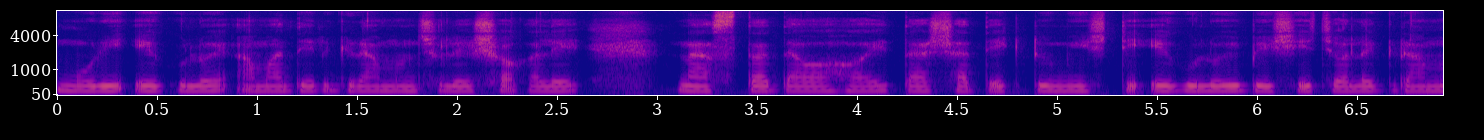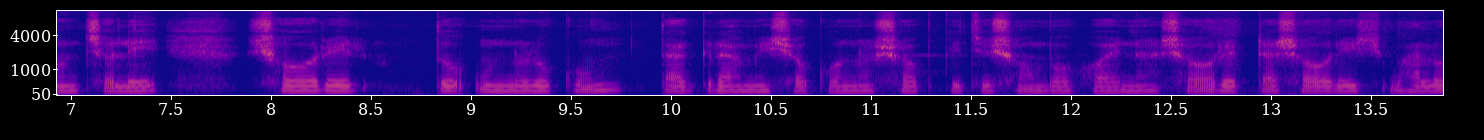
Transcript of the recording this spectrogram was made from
মুড়ি এগুলোই আমাদের গ্রাম অঞ্চলে সকালে নাস্তা দেওয়া হয়। তার সাথে একটু মিষ্টি এগুলোই বেশি চলে গ্রাম অঞ্চলে শহরের তো অন্যরকম, তা গ্রামে সকনো সব কিছু সম্ভব হয় না। শহরেরটা শহরে ভালো,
